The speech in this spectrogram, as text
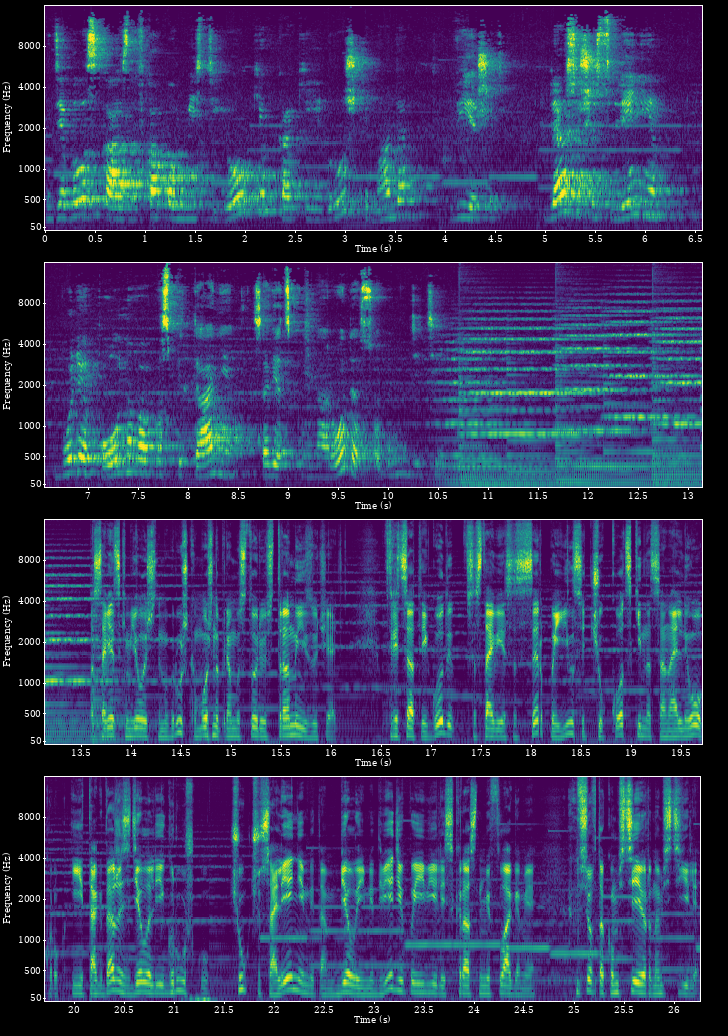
где было сказано, в каком месте елки какие игрушки надо вешать для осуществления более полного воспитания советского народа, особенно детей. По советским елочным игрушкам можно прям историю страны изучать. В 30-е годы в составе СССР появился Чукотский национальный округ, и тогда же сделали игрушку. Чукчу с оленями, там белые медведи появились с красными флагами. Все в таком северном стиле.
